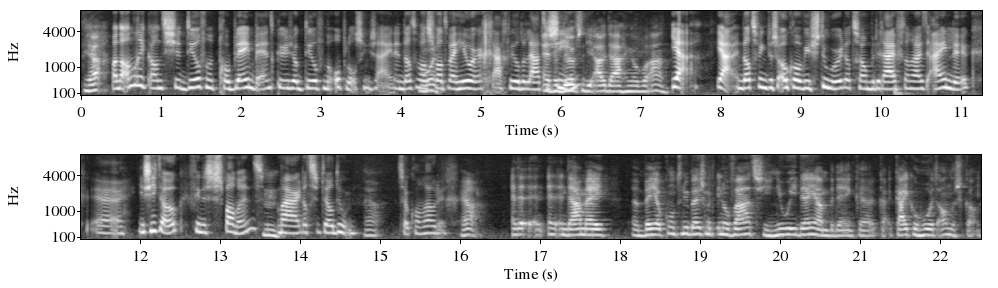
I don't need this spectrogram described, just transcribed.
Ja. Maar aan de andere kant, als je deel van het probleem bent, kun je dus ook deel van de oplossing zijn. En dat was Mooi. wat wij heel erg graag wilden laten En ze zien. durfden die uitdaging ook wel aan. Ja, ja, en dat vind ik dus ook wel weer stoer. Dat zo'n bedrijf dan uiteindelijk, je ziet ook, vinden ze spannend, Hm. maar dat ze het wel doen. Ja. Dat is ook wel nodig. ja. En, en, en, daarmee eh, ben je ook continu bezig met innovatie, nieuwe ideeën aan bedenken, kijken hoe het anders kan.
